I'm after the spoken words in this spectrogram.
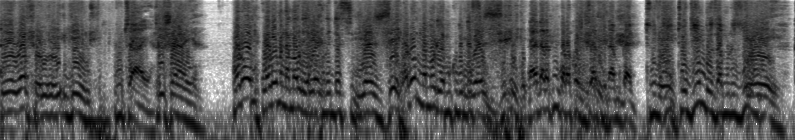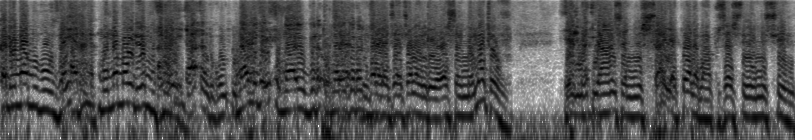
Eh, waffe eh, gendi lutaya tusaaya waliwo omunamawulire yamukubidde yazze waliwo omunamawulire yamukubidde Yazze. nagala kumukolako ekisafi namuga tugimbuuza mu luzungu Eh. kati onamubuuza munamawulire muzungu nayogera taata wange yawasa namatovu yansanyusa yatwala bakusasira emisinde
